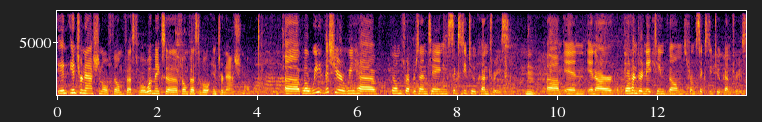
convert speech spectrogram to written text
in international film festival, what makes a film festival international? Uh, well, we this year we have films representing 62 countries. Um, in in our 418 films from 62 countries.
